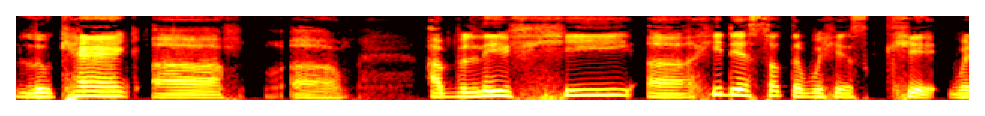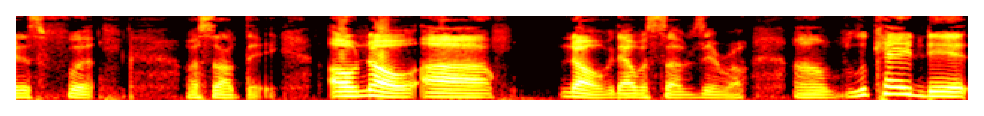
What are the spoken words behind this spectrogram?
Liu Kang, uh, uh, I believe he uh, he did something with his kick with his foot or something. Oh no, uh, no, that was Sub Zero. Um, Luke Cage did,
